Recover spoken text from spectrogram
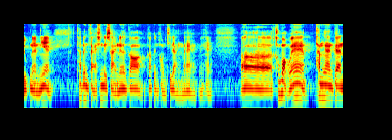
ยุคนั้นเนี่ยถ้าเป็นแฟชั่นดีไซเนอร์ก็ก็เป็นคนที่ดังมากนะฮะเขาบอกว่าทำงานกัน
